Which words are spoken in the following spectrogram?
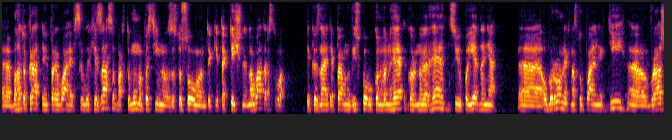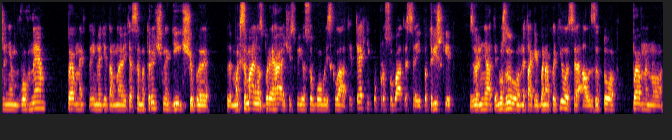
е, багатократної переваги в силах і засобах, тому ми постійно застосовуємо таке тактичне новаторство, таке знаєте, певну військову конверге- конвергенцію, поєднання е, оборонних наступальних дій, враженням вогнем, певних іноді там навіть асиметричних дій, щоб максимально зберігаючи свій особовий склад і техніку, просуватися і потрішки зверняти, можливо, не так, як би нам хотілося, але зато впевнено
